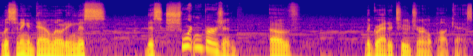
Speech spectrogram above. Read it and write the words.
listening and downloading this this shortened version of the Gratitude Journal podcast.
